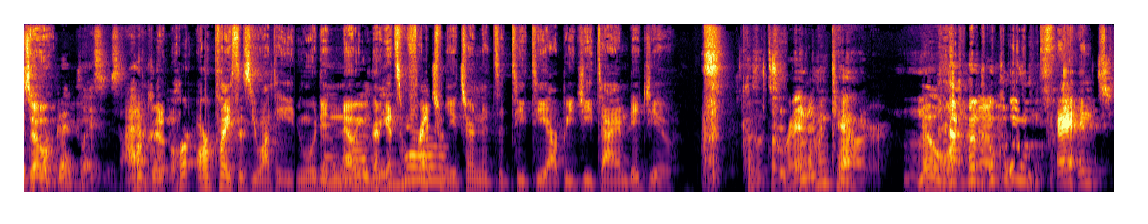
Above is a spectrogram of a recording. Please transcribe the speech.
So- Or good places. I Or, good, or, or places you want to eat. You didn't know you were going to get some French when you turned into TTRPG time, did you? Because it's a random encounter. No one knows. French.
